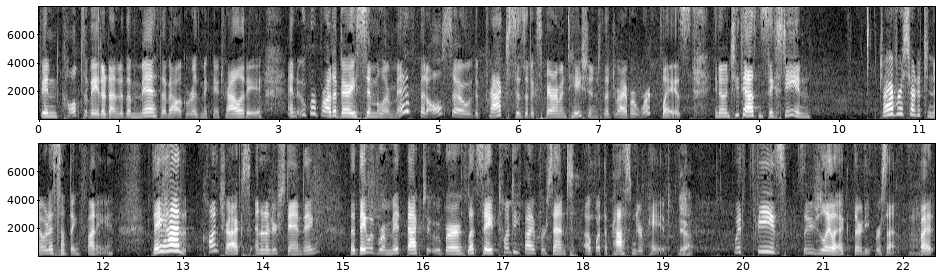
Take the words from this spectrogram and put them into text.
been cultivated under the myth of algorithmic neutrality. And Uber brought a very similar myth, but also the practices of experimentation to the driver workplace. You know, in 2016, drivers started to notice something funny. They had contracts and an understanding that they would remit back to Uber, let's say 25% of what the passenger paid. Yeah. With fees, it's usually like 30%. Mhm. But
